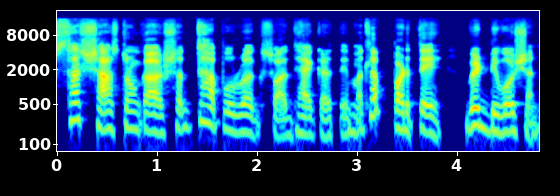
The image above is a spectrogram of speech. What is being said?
सत शास्त्रों का श्रद्धापूर्वक स्वाध्याय करते मतलब पढ़ते विद डिवोशन।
